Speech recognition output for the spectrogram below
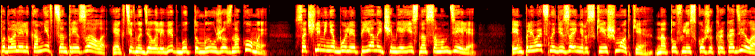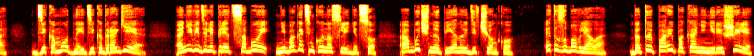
подвалили ко мне в центре зала и активно делали вид, будто мы уже знакомы. Сочли меня более пьяной, чем я есть на самом деле. Им плевать на дизайнерские шмотки, на туфли из кожи крокодила. Дико модные, дико дорогие. Они видели перед собой не богатенькую наследницу, обычную пьяную девчонку. Это забавляло. До той поры, пока они не решили,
